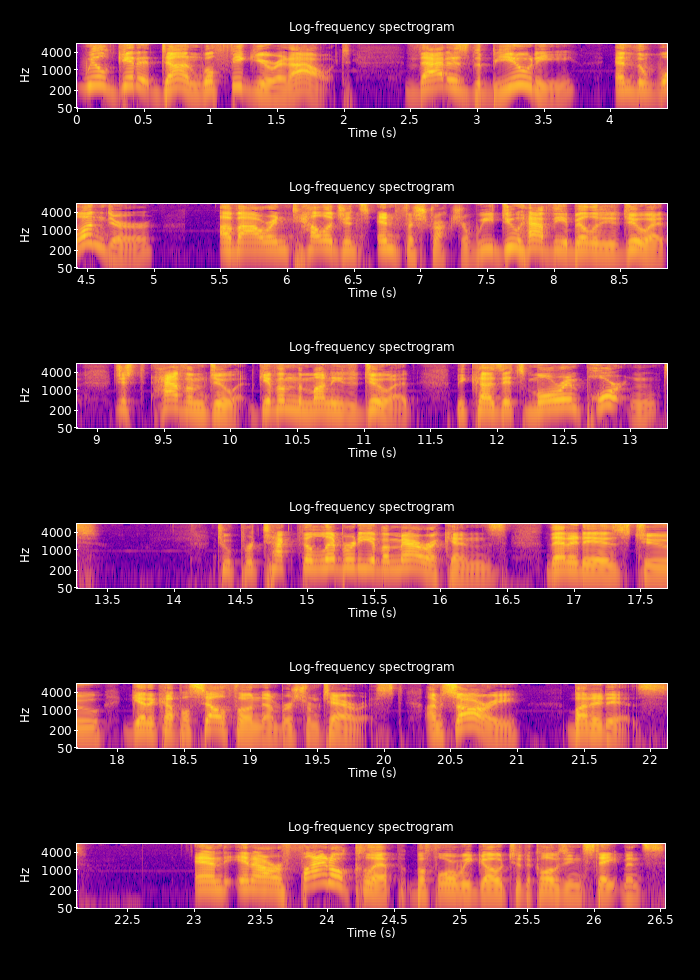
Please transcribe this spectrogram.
we'll get it done. We'll figure it out. That is the beauty and the wonder of our intelligence infrastructure. We do have the ability to do it. Just have them do it. Give them the money to do it because it's more important to protect the liberty of Americans than it is to get a couple cell phone numbers from terrorists. I'm sorry, but it is. And in our final clip before we go to the closing statements,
